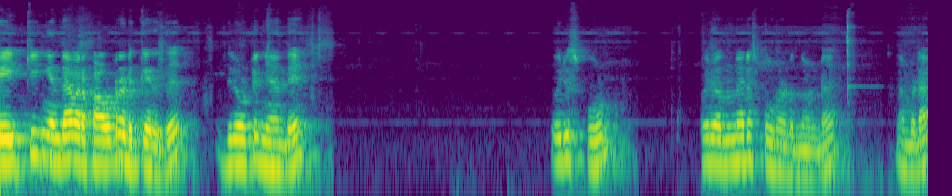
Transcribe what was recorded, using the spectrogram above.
ബേക്കിംഗ് എന്താ പറയുക പൗഡർ എടുക്കരുത്. ഇതിലോട്ട് ഞാൻ ദേ ഒരു സ്പൂൺ ഒരു ഒന്നര സ്പൂൺ ഇടുന്നുണ്ട് നമ്മുടെ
